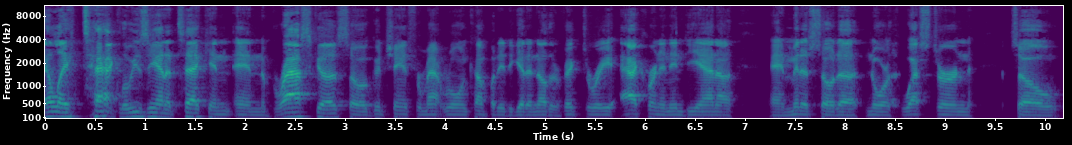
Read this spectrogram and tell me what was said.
LA Tech, Louisiana Tech, and, and Nebraska. So a good chance for Matt Rhule and company to get another victory. Akron and Indiana, and Minnesota Northwestern. So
